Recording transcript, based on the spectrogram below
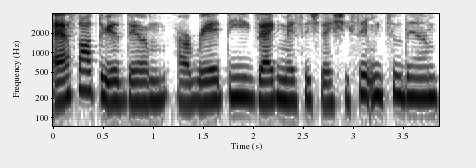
asked all three of them. I read the exact message that she sent me to them,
